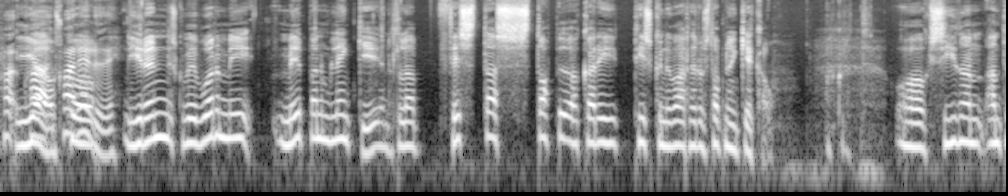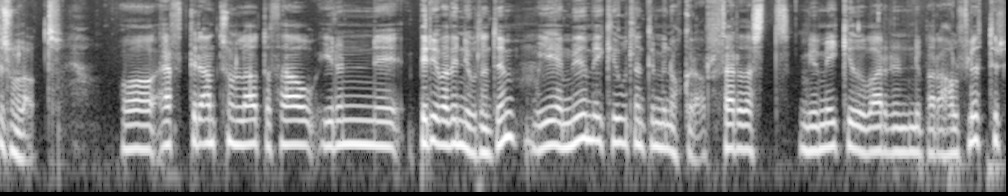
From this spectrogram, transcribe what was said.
Hva, Já, hva, sko, hvað eru þið? Í rauninni, sko, við vorum í miðbænum lengi, náttúrulega fyrsta stoppið okkar í tískunni var þegar við stoppnum í GK Akkurat. og síðan Andersson Lát og eftir Andersson Lát þá í rauninni byrjuðum að vinna í útlöndum og ég er mjög mikið í útlöndum í nokkur ár, ferðast mjög mikið og var í rauninni bara hálf fluttur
